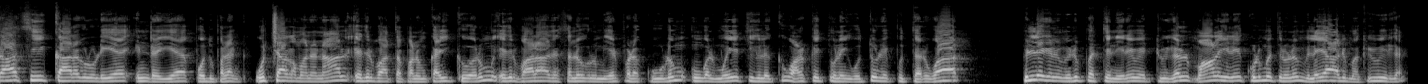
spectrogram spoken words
ராசிக்காரர்களுடைய இன்றைய பொது பலன் உற்சாகமான நாள் எதிர்பார்த்த பணம் கைக்கு வரும் எதிர்பாராத செலவுகளும் ஏற்படக்கூடும். உங்கள் முயற்சிகளுக்கு வாழ்க்கை துணை ஒத்துழைப்பு தருவார். பிள்ளைகளின் விருப்பத்தை நிறைவேற்றுவீர்கள். மாலையிலே குடும்பத்தினுடன் விளையாடி மகிழ்வீர்கள்.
